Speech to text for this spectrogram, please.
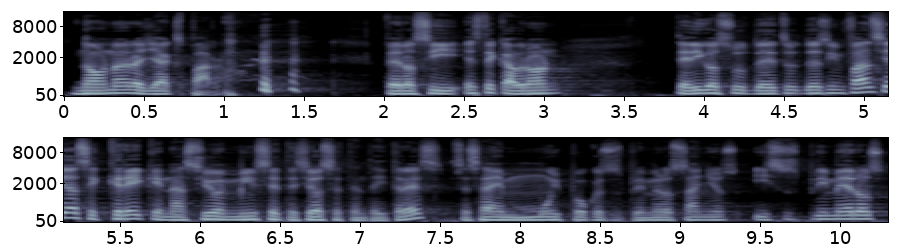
No, no era Jack Sparrow. Pero sí, este cabrón, te digo, su- de, de su infancia se cree que nació en 1773. Se sabe muy poco de sus primeros años. Y sus primeros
